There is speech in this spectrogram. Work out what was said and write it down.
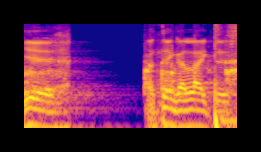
Yeah, I think I like this.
